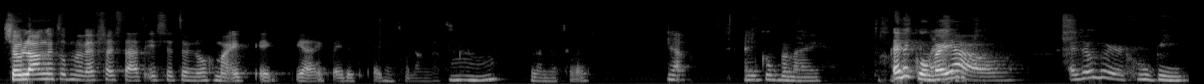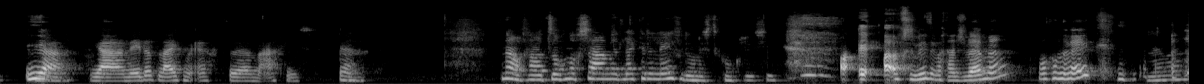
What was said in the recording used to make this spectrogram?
zolang het op mijn website staat, is het er nog. Maar ik, ik, ja, ik weet het. Ik weet niet hoe lang dat, Mhm. hoe lang dat zo is. En je komt bij mij. En ik kom bij groep. jou. En is ook weer een groepie. Ja. ja, nee, dat lijkt me echt eh, magisch. Ja. Nou, gaan we toch nog samen het lekkere leven doen, is de conclusie. Ah, eh, absoluut. We gaan zwemmen volgende week. Remmen.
